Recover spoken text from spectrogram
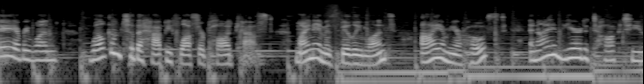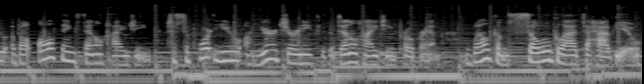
Hey everyone, welcome to the Happy Flosser podcast. My name is Billie Lunt. I am your host, and I am here to talk to you about all things dental hygiene to support you on your journey through the dental hygiene program. Welcome, so glad to have you.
